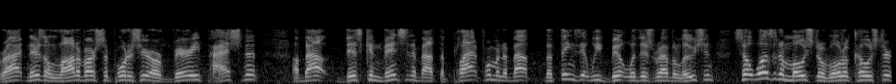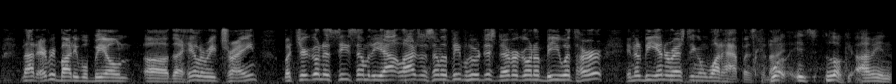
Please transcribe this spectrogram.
right? And there's a lot of our supporters here are very passionate about this convention, about the platform, and about the things that we've built with this revolution. So it was an emotional roller coaster. Not everybody will be on uh, the Hillary train, but you're going to see some of the outliers and some of the people who are just never going to be with her, and it'll be interesting on what happens tonight. Well, it's look, I mean,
